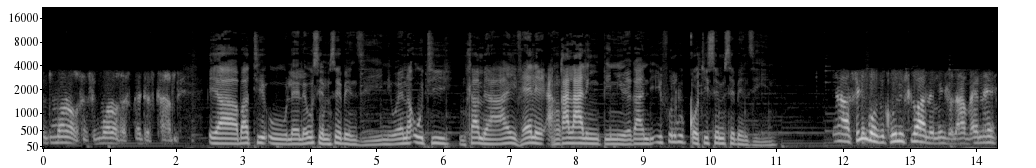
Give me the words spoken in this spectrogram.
sikumorose sikumorose siqede sikhambe. Ya bathi ulele usemsebenzini wena uthi mhlambe hayi vele angikalali ngidiniwe kanti ifuna ukukuqothisa emsebenzini. Ya siyingozi khulu isilwane mindlu lava ene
